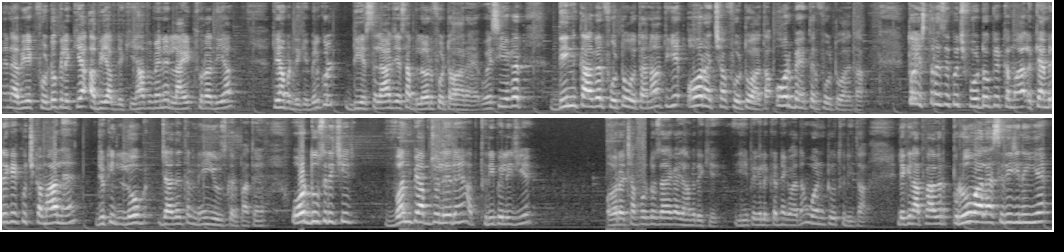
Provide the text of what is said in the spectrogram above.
मैंने अभी एक फ़ोटो क्लिक किया, अभी आप देखिए। यहाँ पे मैंने लाइट थोड़ा दिया। तो यहाँ पर देखिए, बिल्कुल डीएसएलआर जैसा ब्लर फ़ोटो आ रहा है। वैसे ही अगर दिन का अगर फ़ोटो होता ना तो ये और अच्छा फ़ोटो आता, और बेहतर फ़ोटो आता। तो इस तरह से कुछ फ़ोटो के कमाल, कैमरे के कुछ कमाल हैं, जो कि लोग ज़्यादातर नहीं यूज़ कर पाते हैं। और दूसरी चीज़, वन पे आप जो ले रहे हैं, आप थ्री पे लीजिए। और अच्छा फ़ोटोज़ आएगा, यहाँ पे देखिए। यहीं पे क्लिक करने के बाद वन, टू, थ्री था। लेकिन आपका अगर प्रो वाला सीरीज़ नहीं है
